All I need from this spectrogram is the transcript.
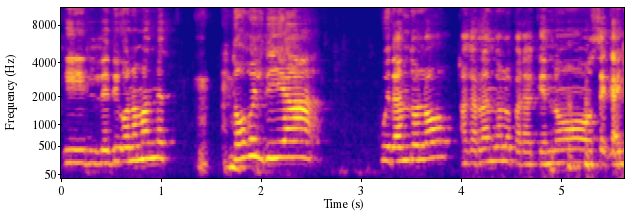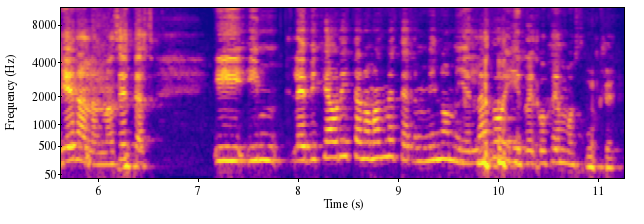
Y le digo, nomás me, todo el día cuidándolo, agarrándolo para que no se cayeran las macetas. Y, le dije, ahorita nomás me termino mi helado y recogemos.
